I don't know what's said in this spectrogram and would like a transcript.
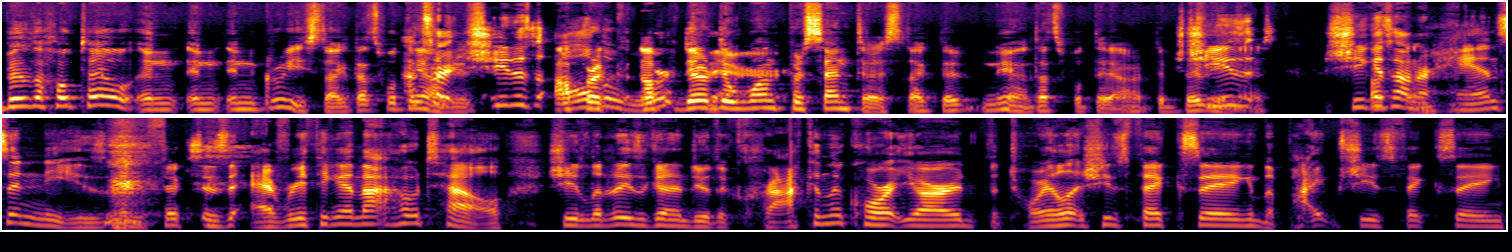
build a hotel in, in, in Greece. Like that's what they I'm are. sorry, just she does all upper- the up- work. they're the one percenters. Like they're yeah, that's what they are. The She's billionaires. she gets Fuck on her hands and knees and fixes everything in that hotel. She literally is going to do the crack in the courtyard, the toilet she's fixing, the pipe she's fixing.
